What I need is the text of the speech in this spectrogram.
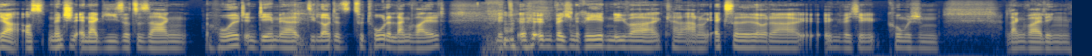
ja, aus Menschenenergie sozusagen holt, indem er die Leute zu Tode langweilt mit irgendwelchen Reden über, keine Ahnung, Excel oder irgendwelche komischen, langweiligen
